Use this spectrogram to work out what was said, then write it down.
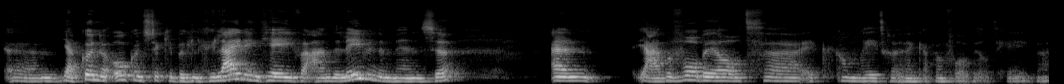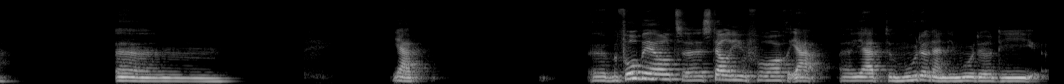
ehm, ja, kunnen ook een stukje begeleiding geven aan de levende mensen. En ja, bijvoorbeeld, eh, ik kan beter denk ik even een voorbeeld geven. Ehm, ja, eh, bijvoorbeeld, eh, stel je voor, ja, eh, je hebt een moeder en die moeder die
